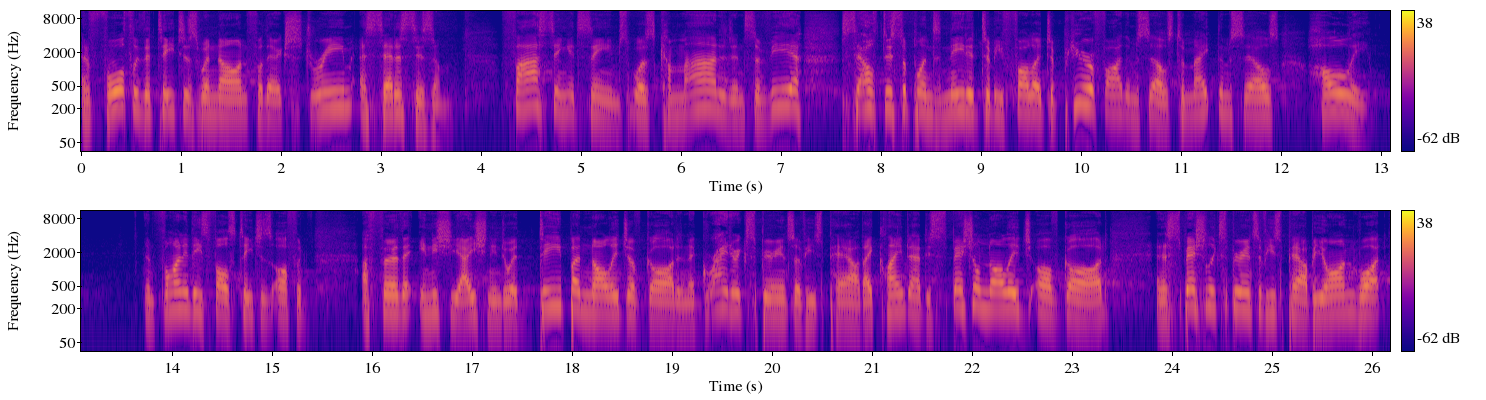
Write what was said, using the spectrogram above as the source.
And fourthly, the teachers were known for their extreme asceticism Fasting, it seems, was commanded, and severe self disciplines needed to be followed to purify themselves, to make themselves holy. And finally, these false teachers offered a further initiation into a deeper knowledge of God and a greater experience of His power. They claimed to have this special knowledge of God and a special experience of His power beyond what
